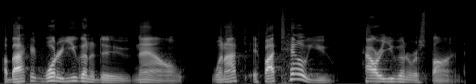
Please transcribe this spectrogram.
Habakkuk, what are you going to do now when I if I tell you, how are you going to respond?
